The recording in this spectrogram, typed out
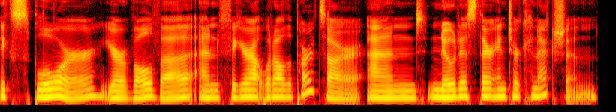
explore your vulva and figure out what all the parts are and notice their interconnection.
